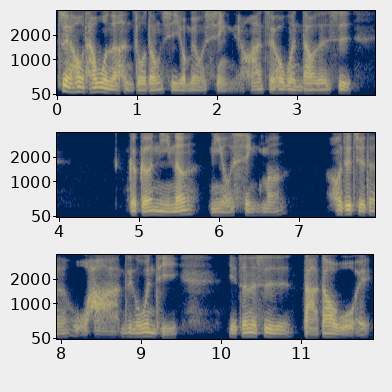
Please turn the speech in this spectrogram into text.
最后他问了很多东西有没有心？”然后他最后问到的是：“哥哥你呢？你有心吗？” 我就觉得哇，这个问题也真的是打到我诶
